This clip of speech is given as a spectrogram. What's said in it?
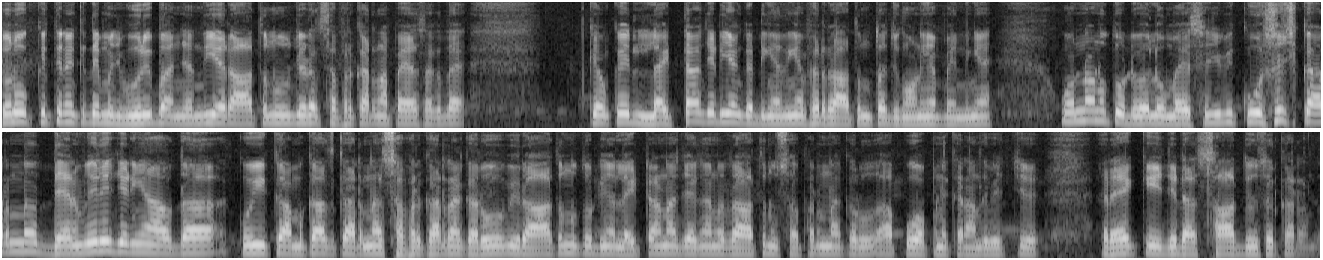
ਚਲੋ ਕਿਤੇ ਨਾ ਕਿਤੇ ਮਜਬੂਰੀ ਬਣ ਜਾਂਦੀ ਹੈ ਰਾਤ ਨੂੰ ਜਿਹੜਾ ਸਫ਼ਰ ਕਰਨਾ ਪੈ ਸਕਦਾ ਹੈ। ਕਿਉਂਕਿ ਲਾਈਟਾਂ ਜਿਹੜੀਆਂ ਗੱਡੀਆਂ ਦੀਆਂ ਫਿਰ ਰਾਤ ਨੂੰ ਤਾਂ ਜਗਾਉਣੀਆਂ ਪੈਂਦੀਆਂ। ਉਹਨਾਂ ਨੂੰ ਤੁਹਾਡੇ ਵੱਲੋਂ ਮੈਸੇਜ ਵੀ ਕੋਸ਼ਿਸ਼ ਕਰਨ ਦਿਨ ਵੇਲੇ ਜਿਹੜੀਆਂ ਆਪਦਾ ਕੋਈ ਕੰਮਕਾਜ ਕਰਨਾ ਸਫ਼ਰ ਕਰਨਾ ਕਰੋ ਵੀ ਰਾਤ ਨੂੰ ਤੁਹਾਡੀਆਂ ਲਾਈਟਾਂ ਨਾ ਜਗਣ ਰਾਤ ਨੂੰ ਸਫ਼ਰ ਨਾ ਕਰੋ ਆਪੋ ਆਪਣੇ ਘਰਾਂ ਦੇ ਵਿੱਚ ਰਹਿ ਕੇ ਜਿਹੜਾ ਸਾਥ ਦਿਓ ਸਰਕਾਰਾਂ ਦਾ।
